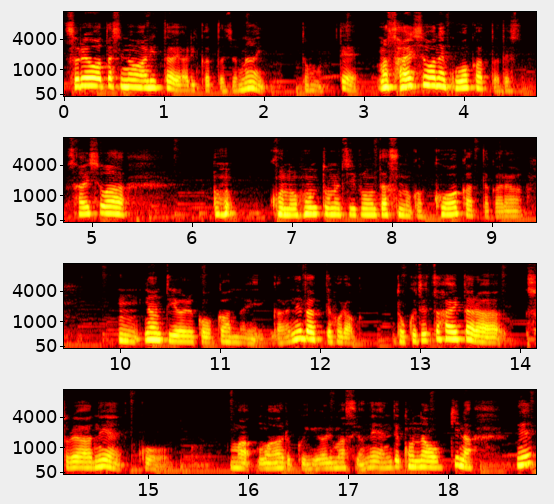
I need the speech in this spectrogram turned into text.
それは私のありたいあり方じゃないと思って、まあ、最初はね怖かったです最初はこの本当の自分を出すのが怖かったから、うん、なて言われるか分かんないからねだってほら毒舌吐いたらそれはねこう、ま、悪く言われますよね。でこんな大きなね、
